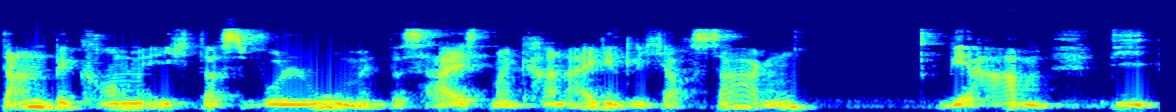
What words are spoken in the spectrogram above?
dann bekomme ich das Volumen. Das heißt, man kann eigentlich auch sagen, wir haben die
